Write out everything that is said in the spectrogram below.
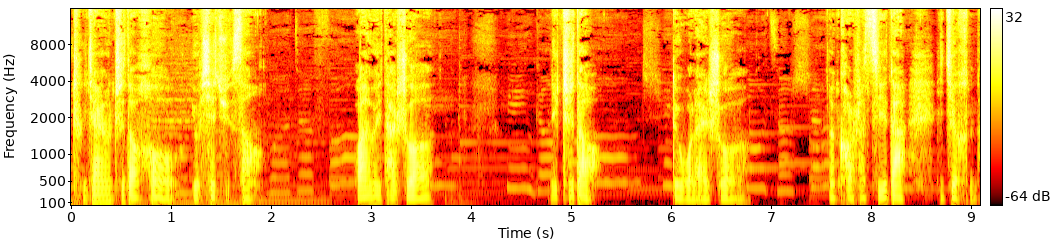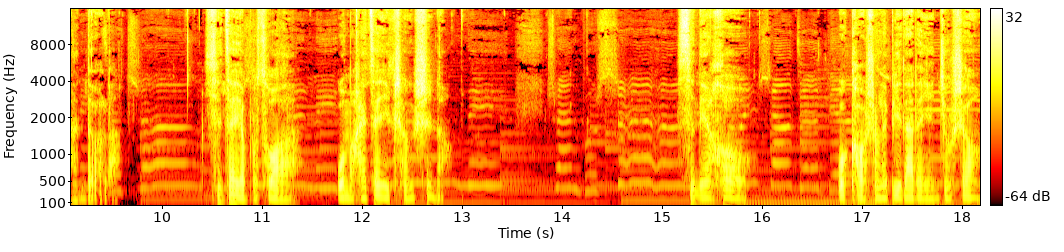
程家阳知道后有些沮丧，我安慰他说：“你知道，对我来说，能考上西大已经很难得了。现在也不错啊，我们还在一个城市呢。”四年后，我考上了 B 大的研究生。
